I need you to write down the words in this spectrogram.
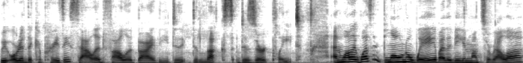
We ordered the caprese salad, followed by the de deluxe dessert plate. And while I wasn't blown away by the vegan mozzarella,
